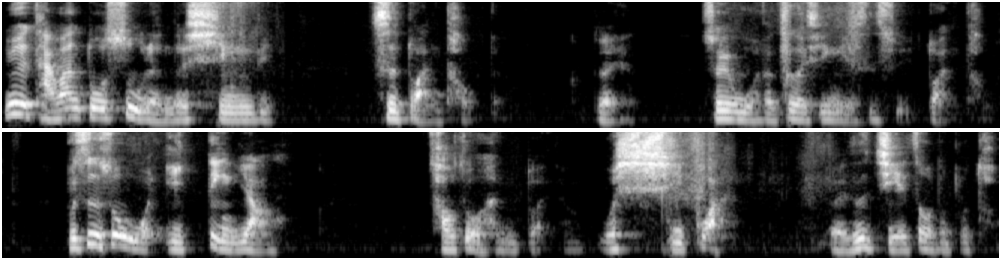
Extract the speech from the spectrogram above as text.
因为台湾多数人的心理是短投的，对，所以我的个性也是属于短投，不是说我一定要操作很短，我习惯，对，这是节奏的不同，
